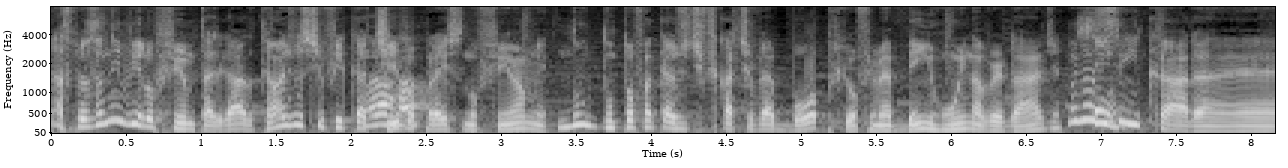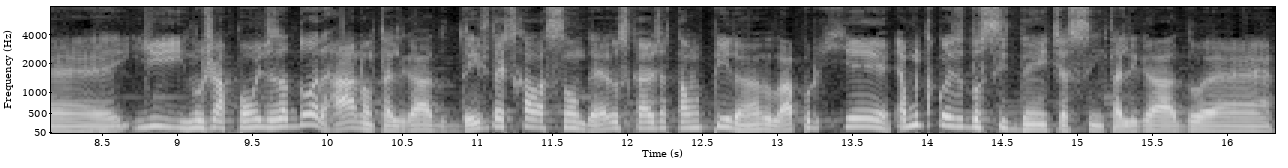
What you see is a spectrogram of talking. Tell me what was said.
As pessoas nem viram o filme, tá ligado? Tem uma justificativa uhum. para isso no filme. Não, não tô falando que a justificativa é boa, porque o filme é bem ruim, na verdade. Mas Sim. assim, cara, é... e, e, no Japão eles adoraram, tá ligado? Desde a escalação dela, os caras já estavam pirando lá, porque é muita coisa do ocidente, assim, tá ligado? É.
